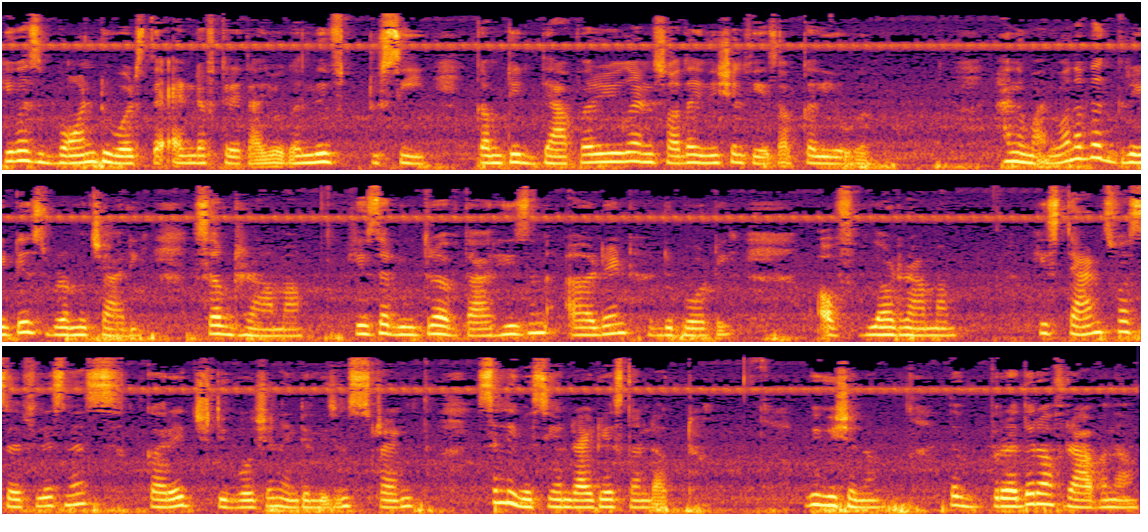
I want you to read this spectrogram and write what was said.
He was born towards the end of Treta Yuga, lived to see complete Dwapar Yuga, and saw the initial phase of Kali Yuga. Hanuman, one of the greatest brahmachari, served Rama. He is the Rudra avatar. He is an ardent devotee of Lord Rama. He stands for selflessness, courage, devotion, intelligence, strength, celibacy, and righteous conduct. Vibhishana, the brother of Ravana.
